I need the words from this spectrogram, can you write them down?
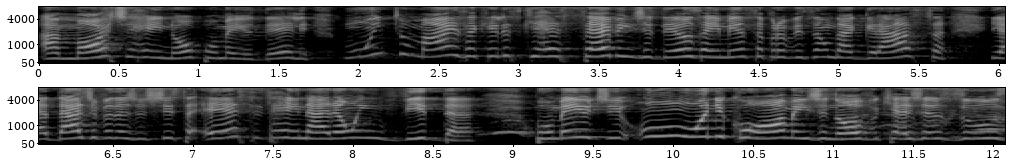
a morte reinou por meio dele, muito mais aqueles que recebem de Deus a imensa provisão da graça e a dádiva da justiça, esses reinarão em vida por meio de um único homem de novo, que é Jesus.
